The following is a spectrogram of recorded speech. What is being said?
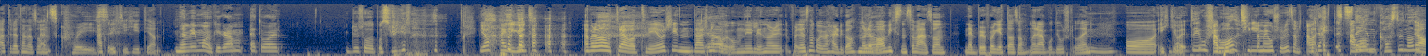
etter det tenkte jeg sånn That's crazy. Jeg skal ikke hit igjen. Men vi må jo ikke glemme et år Du så det på stream. Ja, herregud. For det var, tror jeg var tre år siden. Det her snakka Ja. vi om nylig. Når det, det snakka vi om i helga. Når Ja. det var Vixen, så var jeg sånn Never forget, altså. Når jeg bodde i Oslo der. Og ikke Bodde i Jeg bodde til og med i Oslo, liksom. Jeg var Rett et steinkast unna. Ja,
